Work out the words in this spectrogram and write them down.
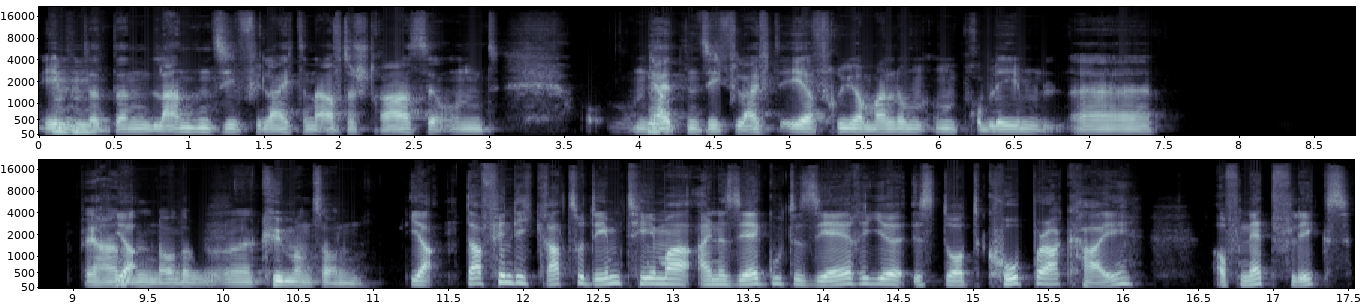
eben, Mhm. da, dann landen sie vielleicht dann auf der Straße und, und Ja. hätten sich vielleicht eher früher mal um, um ein Problem äh, behandeln oder äh, kümmern sollen. Ja, da finde ich gerade zu dem Thema eine sehr gute Serie ist dort Cobra Kai auf Netflix,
